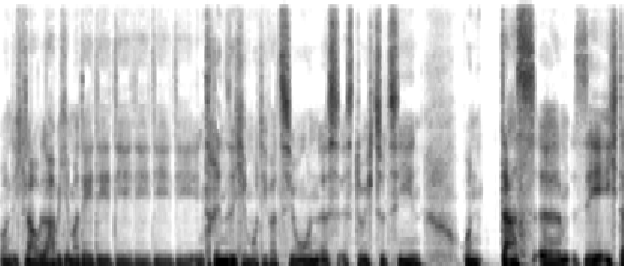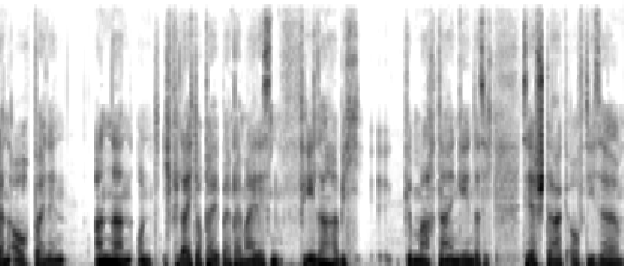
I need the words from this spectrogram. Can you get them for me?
und ich glaube, da habe ich immer die, die, die, die, die, die intrinsische Motivation, es, es durchzuziehen. Und das ähm, sehe ich dann auch bei den anderen. Und ich vielleicht auch bei, bei, bei Miles einen Fehler habe ich gemacht dahingehend, dass ich sehr stark auf diese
